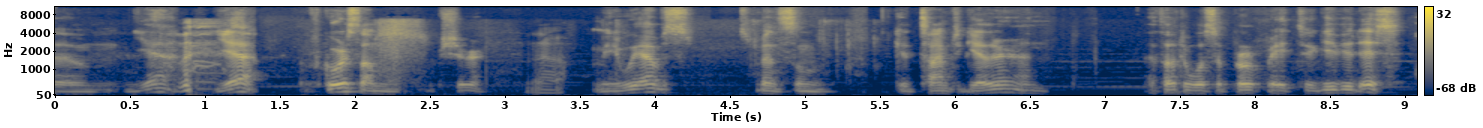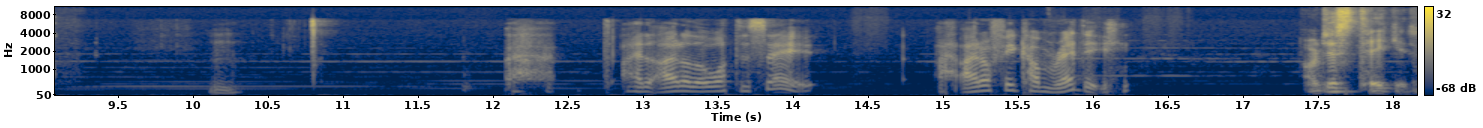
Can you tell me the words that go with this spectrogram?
um, yeah, yeah. Of course, I'm sure. Yeah. I mean, we have spent some good time together, and I thought it was appropriate to give you this. I I don't know what to say. I, I don't think I'm ready. I'll just take it.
